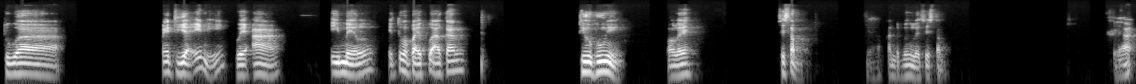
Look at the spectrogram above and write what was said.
dua media ini, WA, email, itu Bapak Ibu akan dihubungi oleh sistem. Ya, akan dihubungi oleh sistem. Ya.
